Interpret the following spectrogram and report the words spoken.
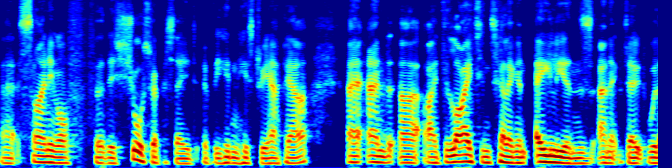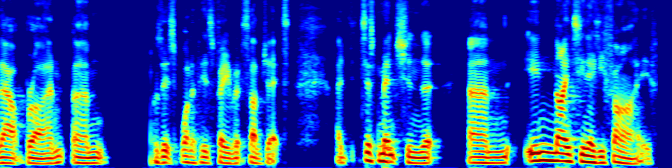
uh, signing off for this shorter episode of the Hidden History Happy Hour. and uh, I delight in telling an aliens anecdote without Brian um, because it's one of his favorite subjects. I just mentioned that um, in 1985,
